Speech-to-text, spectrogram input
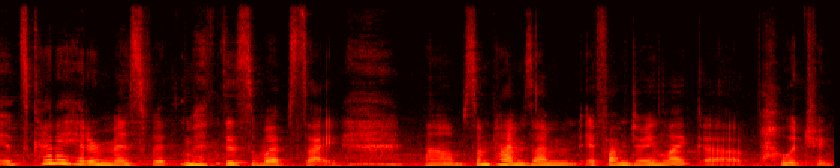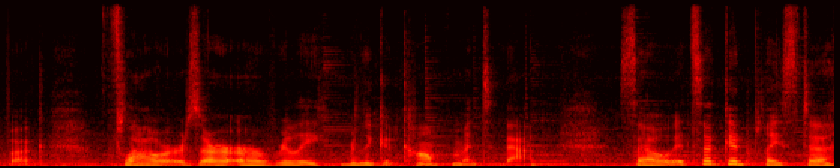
it's kind of hit or miss with with this website. Um, sometimes I'm if I'm doing like a poetry book, flowers are, are a really really good complement to that. So it's a good place to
